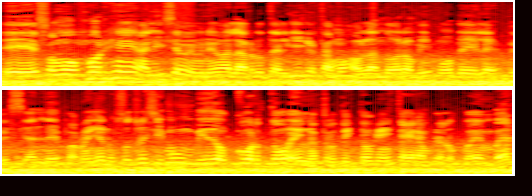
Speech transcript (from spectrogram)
Eh, somos Jorge, Alicia, bienvenidos a La Ruta del Geek. Estamos hablando ahora mismo del especial de Rangers. Nosotros hicimos un video corto en nuestro TikTok e Instagram que lo pueden ver,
